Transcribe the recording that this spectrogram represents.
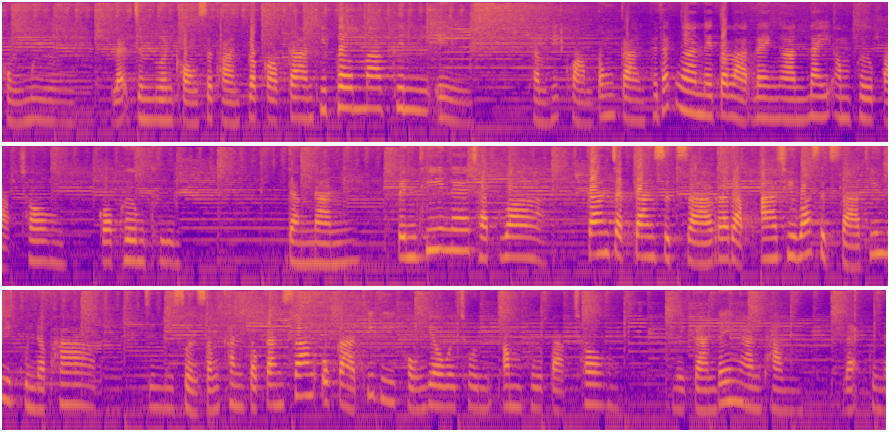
ของเมือง และจำนวนของสถานประกอบการที่เพิ่มมากขึ้นนี่เองทำให้ความต้องการพนักงานในตลาดแรงงานในอำเภอปากช่อง ก็เพิ่มขึ้น ดังนั้น เป็นที่แน่ชัดว่า การจัดการศึกษาระดับอาชีวศึกษาที่มีคุณภาพ จึงมีส่วนสำคัญต่อการสร้างโอกาสที่ดีของเยาวชนอำเภอปากช่อง ในการได้งานทำและคุณ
